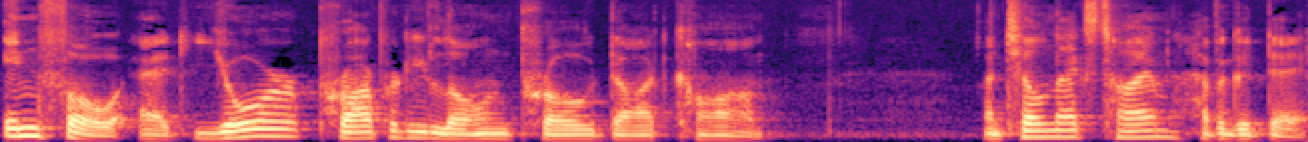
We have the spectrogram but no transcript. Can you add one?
Info at yourpropertyloanpro.com. Until next time, have a good day.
